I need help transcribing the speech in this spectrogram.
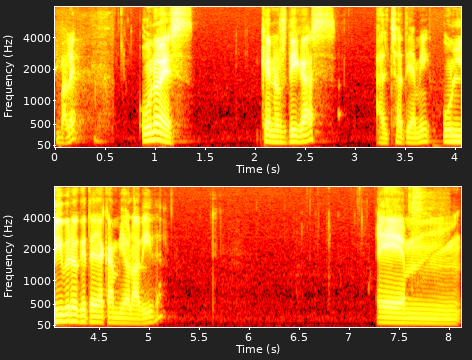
¿Vale? Uno es que nos digas, al chat y a mí, un libro que te haya cambiado la vida. Em,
